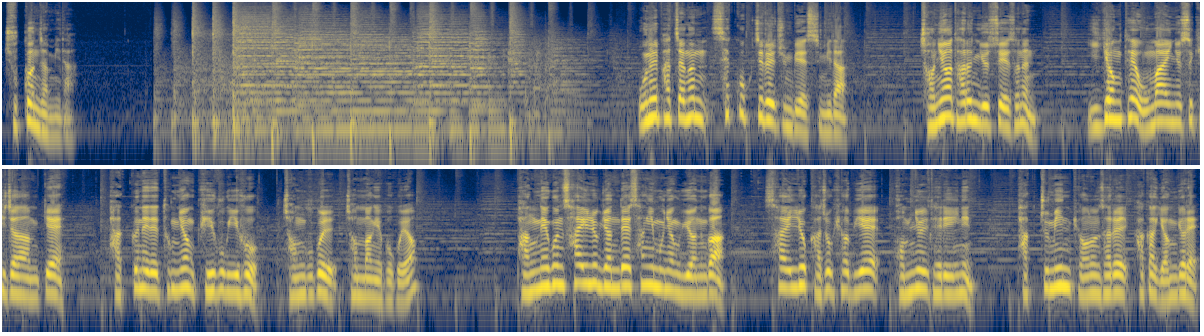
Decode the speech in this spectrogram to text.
주권자입니다. 오늘 팟장은 새 꼭지를 준비했습니다. 전혀 다른 뉴스에서는 이경태 오마이뉴스 기자와 함께 박근혜 대통령 귀국 이후 전국을 전망해 보고요. 박내군 4.16 연대 상임운영위원과 4.16 가족협의회 법률 대리인인 박주민 변호사를 각각 연결해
